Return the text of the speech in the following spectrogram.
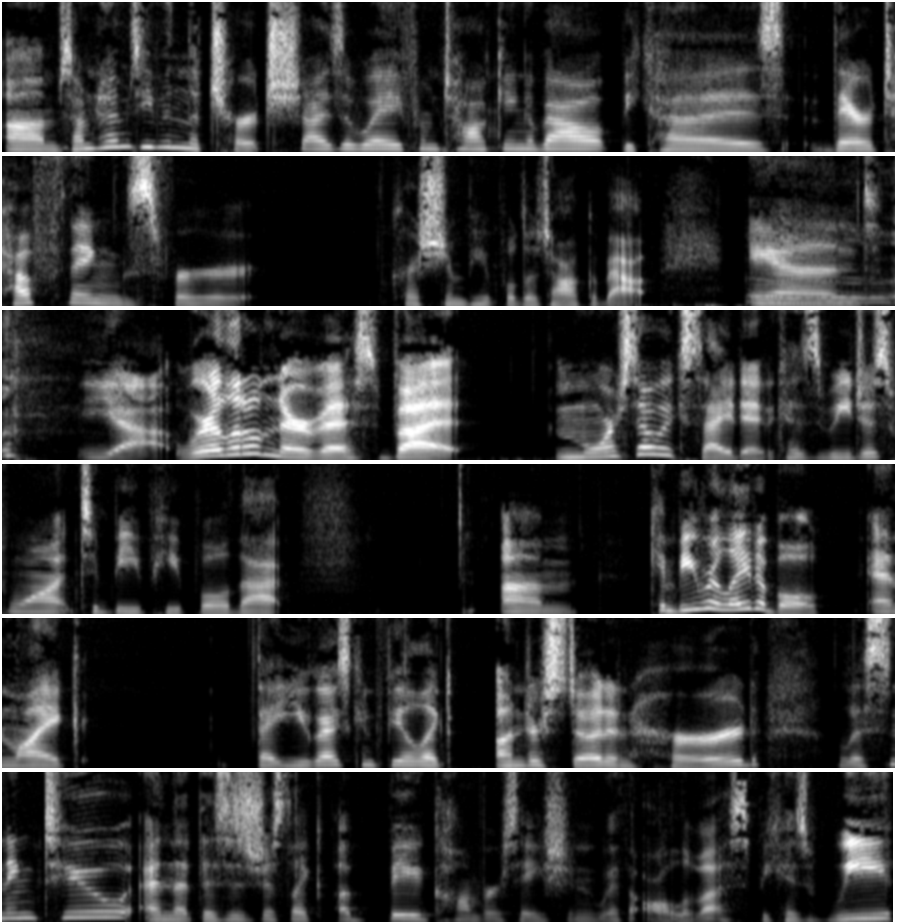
um, sometimes even the church shies away from talking about because they're tough things for Christian people to talk about. And yeah, we're a little nervous, but more so excited because we just want to be people that um can be relatable and like that you guys can feel like understood and heard listening to and that this is just like a big conversation with all of us because we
